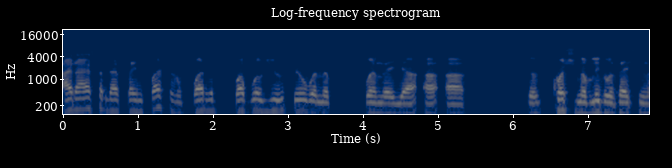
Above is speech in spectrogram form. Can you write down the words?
I'd asked them that same question: What what will you do when the when the uh, uh, uh, the question of legalization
